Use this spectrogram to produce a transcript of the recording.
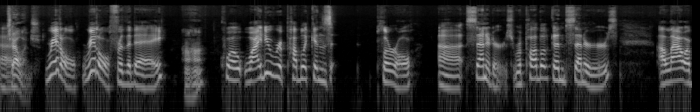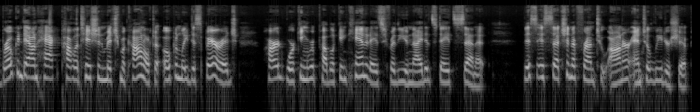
uh, Challenge. riddle riddle for the day. Uh huh. Quote: Why do Republicans, plural, uh, senators, Republican senators, allow a broken down hack politician Mitch McConnell to openly disparage hardworking Republican candidates for the United States Senate? This is such an affront to honor and to leadership.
